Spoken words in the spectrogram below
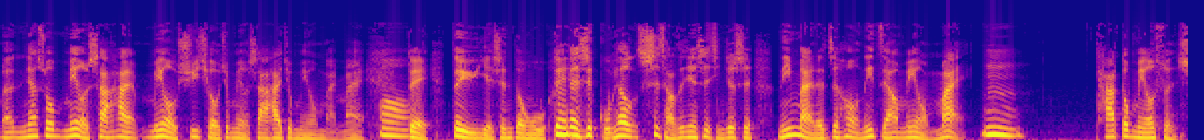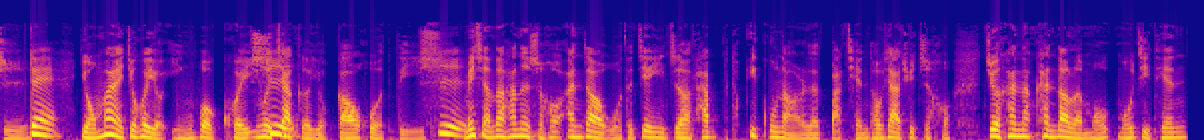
呃，人家说没有杀害，没有需求就没有杀害，就没有买卖。哦，对，对于野生动物，对。但是股票市场这件事情，就是你买了之后，你只要没有卖，嗯，它都没有损失。，对，有卖就会有赢或亏，因为是价格有高或低。是没想到他那时候按照我的建议之后，他一股脑儿的把钱投下去之后，就看他看到了某某几天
